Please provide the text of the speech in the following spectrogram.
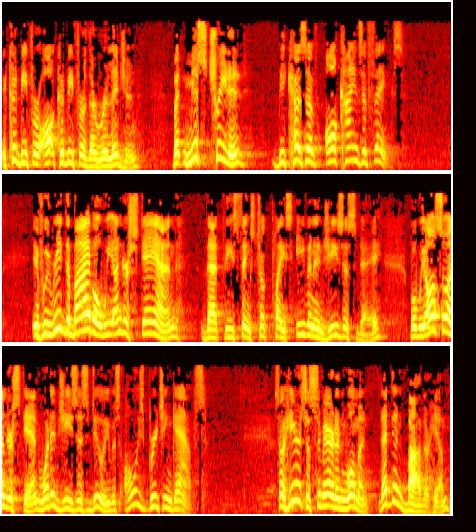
It could be for all could be for their religion, but mistreated because of all kinds of things. If we read the Bible, we understand that these things took place even in Jesus' day, but we also understand what did Jesus do? He was always bridging gaps. So here's a Samaritan woman. That didn't bother him.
